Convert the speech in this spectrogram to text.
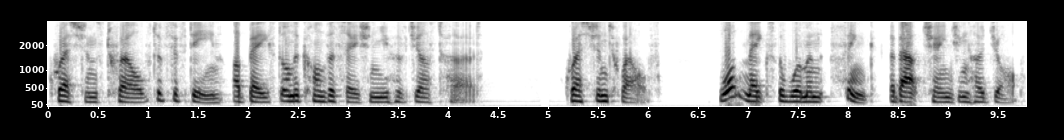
Questions 12 to 15 are based on the conversation you have just heard. Question 12. What makes the woman think about changing her job?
